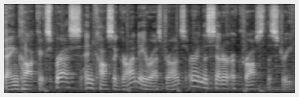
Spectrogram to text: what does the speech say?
Bangkok Express and Casa Grande restaurants are in the center across the street.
